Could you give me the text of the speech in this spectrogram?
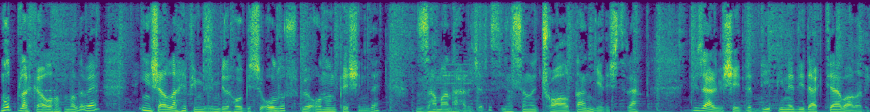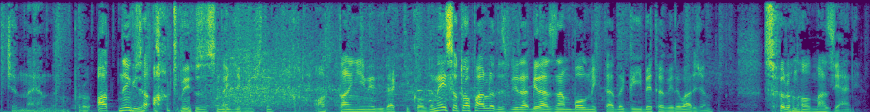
Mutlaka olmalı ve inşallah hepimizin bir hobisi olur ve onun peşinde zaman harcarız. İnsanı çoğaltan, geliştiren güzel bir şeydir deyip yine didaktiğe bağladık canına yanlarım. At ne güzel at mevzusuna girmiştim. Attan yine didaktik oldu. Neyse toparladız. Biraz, birazdan bol miktarda gıybet haberi var canım. Sorun olmaz yani.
